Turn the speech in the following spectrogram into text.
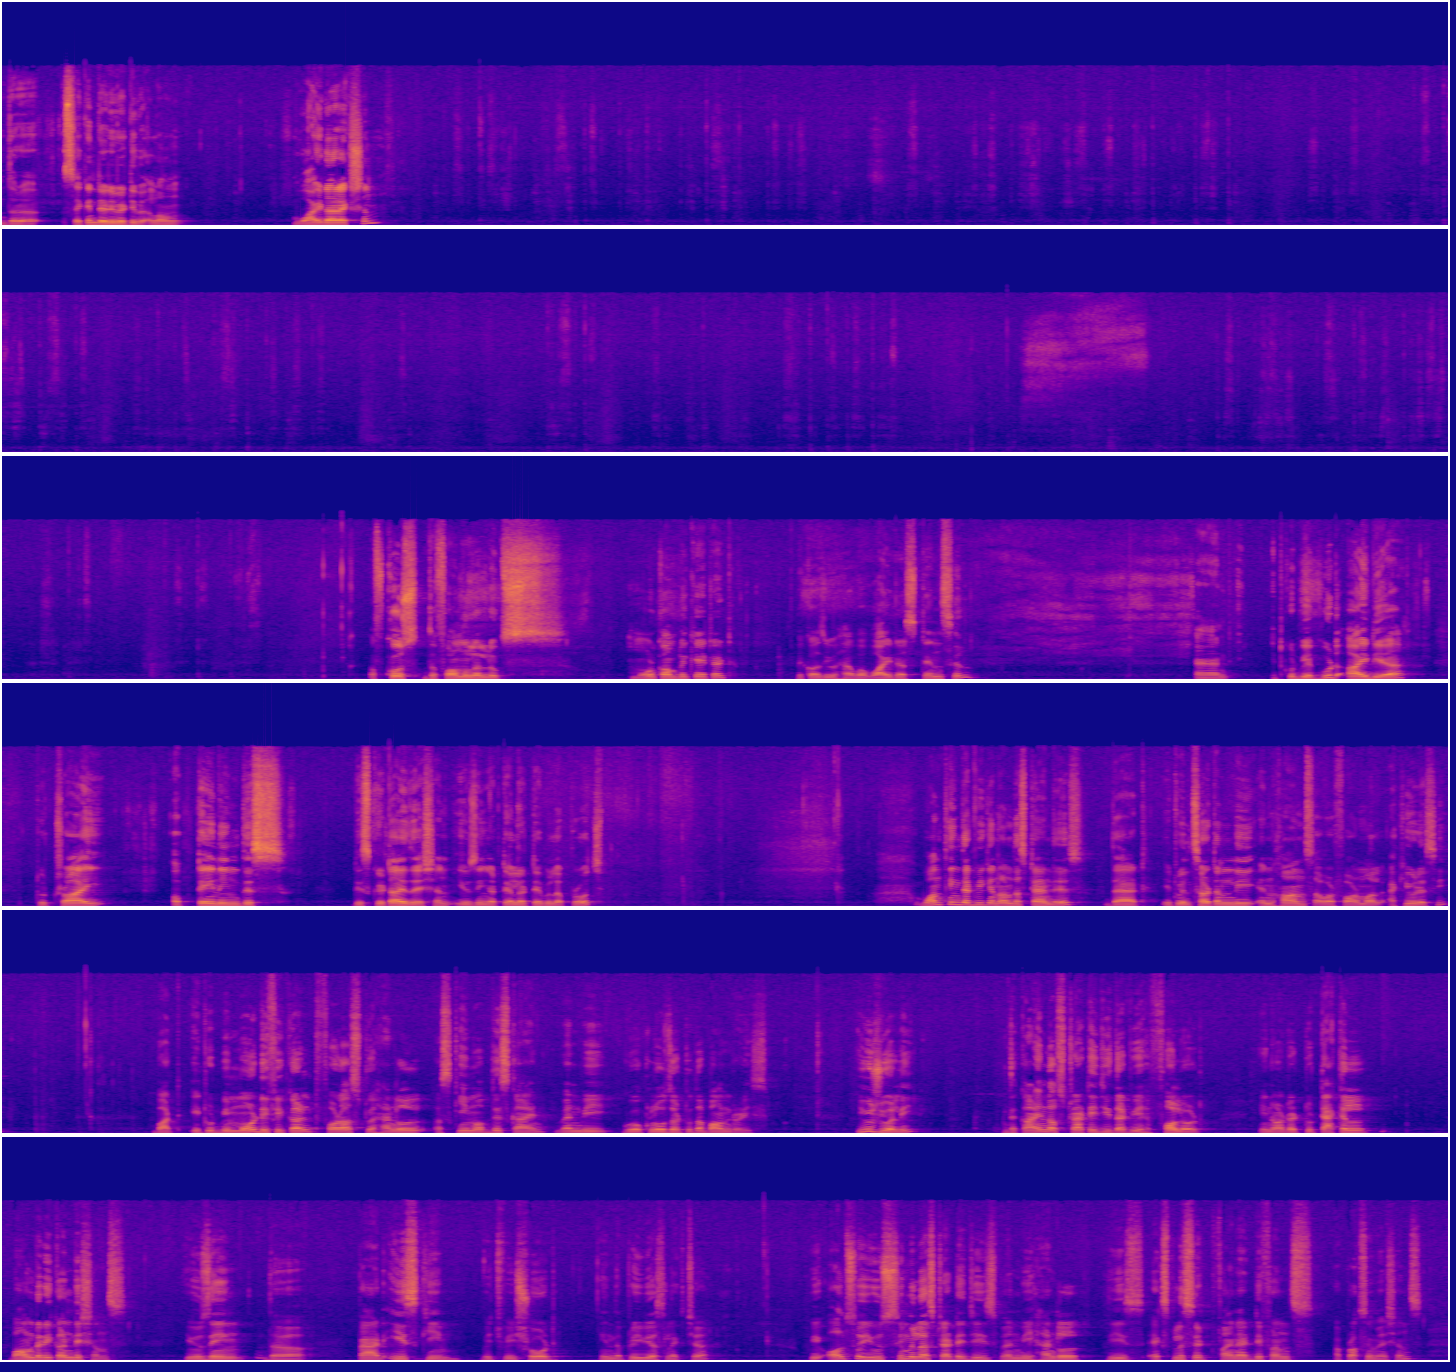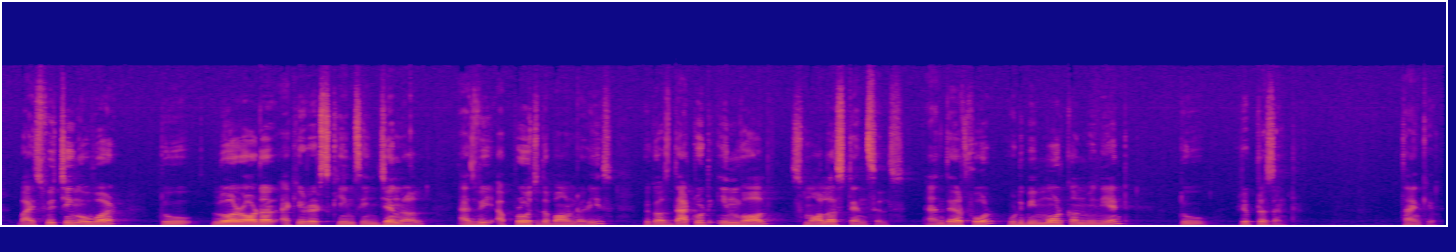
the second derivative along y direction Of course, the formula looks more complicated because you have a wider stencil and it could be a good idea to try obtaining this discretization using a Taylor table approach. One thing that we can understand is that it will certainly enhance our formal accuracy but it would be more difficult for us to handle a scheme of this kind when we go closer to the boundaries. Usually, the kind of strategy that we have followed in order to tackle boundary conditions using the pad E scheme which we showed in the previous lecture. We also use similar strategies when we handle these explicit finite difference approximations by switching over to lower order accurate schemes in general as we approach the boundaries because that would involve smaller stencils and therefore, would be more convenient to represent. Thank you.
